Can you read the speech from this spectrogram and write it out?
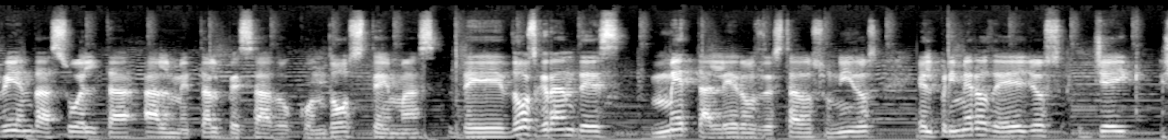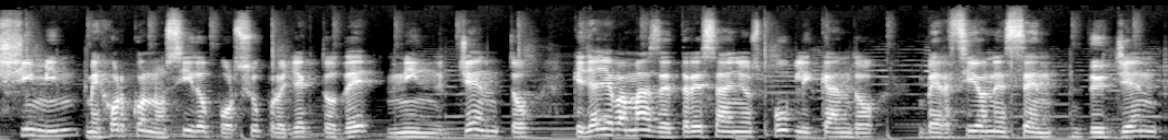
Rienda suelta al metal pesado con dos temas de dos grandes metaleros de Estados Unidos. El primero de ellos, Jake Shimin, mejor conocido por su proyecto de Ningento, que ya lleva más de tres años publicando versiones en The Gent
